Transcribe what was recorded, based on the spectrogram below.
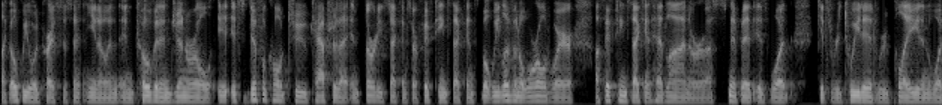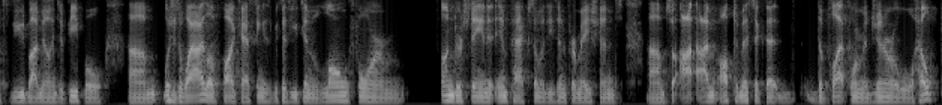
like opioid crisis and you know and, and covid in general it, it's difficult to capture that in 30 seconds or 15 seconds but we live in a world where a 15 second headline or a snippet is what gets retweeted replayed and what's viewed by millions of people um, which is why i love podcasting is because you can long form understand and impact some of these informations. Um, so I, am optimistic that the platform in general will help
